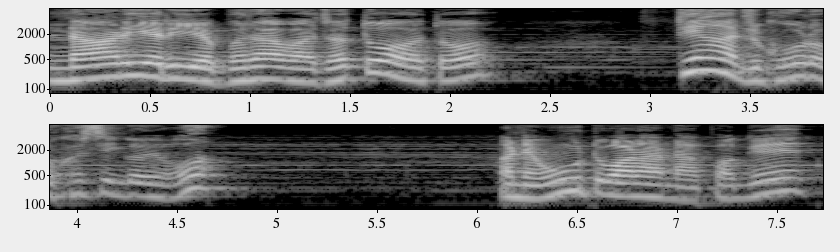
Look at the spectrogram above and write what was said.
નાળિયેરીએ ભરાવા જતો હતો, ત્યાં જ ઘોડો ખસી ગયો. અને ઊંટવાળાના પગે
